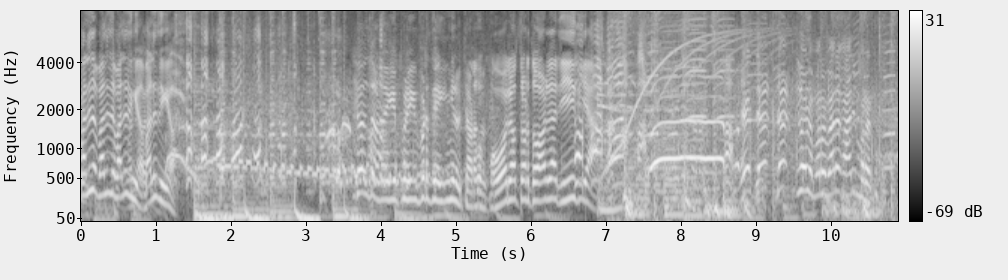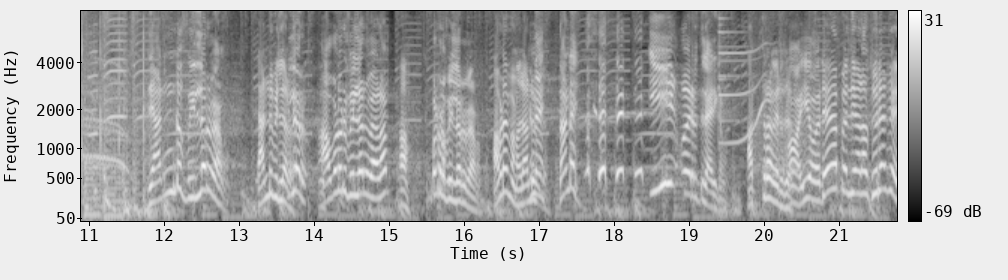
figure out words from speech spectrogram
വലുത് വലുത് വലുതിങ്ങ വലുതിങ്ങ ഇതെന്താണ്? ഇപ്പൊ ഇവിടുത്തെ ഇങ്ങനെ ചടങ്ങ് ഓരോരുത്തടത്ത് ഓരോ രീതിയാ. ഏ, ദേ, ദേ, ഇതുപോലെ പറ, വേറെ കാര്യം പറയട്ടെ രണ്ട് ഫില്ലർ വേണം. രണ്ട് പില്ലർ ഫില്ലർ അവിടെ ഒരു ഫില്ലർ വേണം ആ. ഇവിടെ ഒരു ഫില്ലർ വേണം. അവിടെ വേണോ? രണ്ട് പിന്നെ, filler? ദാണ്ടേ, ഈ ഉയരത്തിലായിരിക്കണം അത്ര വരുത് ആ, ഈ ഒരു- എന്തിയാടാ സുരേഷ്?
